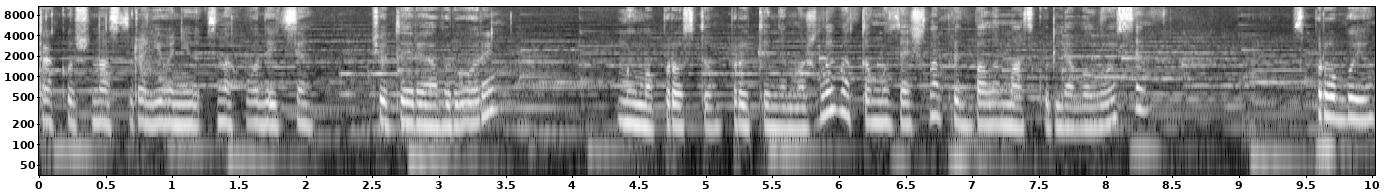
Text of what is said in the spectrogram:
Також у нас в районі знаходиться 4 аврори. Мимо просто пройти неможливо, тому зайшла, придбала маску для волосся. Спробую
